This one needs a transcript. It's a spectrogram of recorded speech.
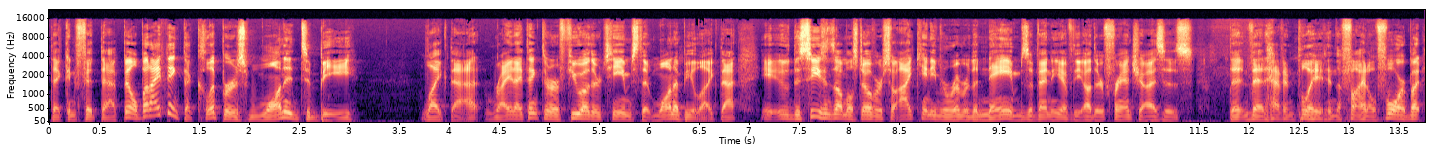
that can fit that bill. But I think the Clippers wanted to be like that, right? I think there are a few other teams that want to be like that. It, the season's almost over, so I can't even remember the names of any of the other franchises that, that haven't played in the Final Four. But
